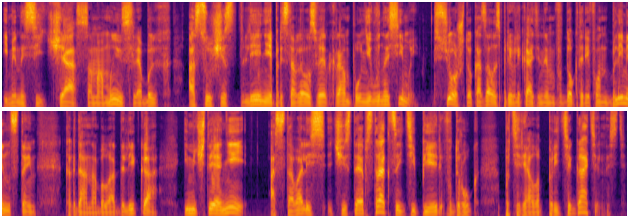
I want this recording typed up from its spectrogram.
Именно сейчас сама мысль об их осуществлении представлялась Веркрампу невыносимой все, что казалось привлекательным в докторе фон Блименстейн, когда она была далека, и мечты о ней оставались чистой абстракцией, теперь вдруг потеряла притягательность.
